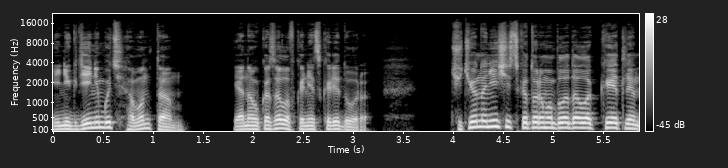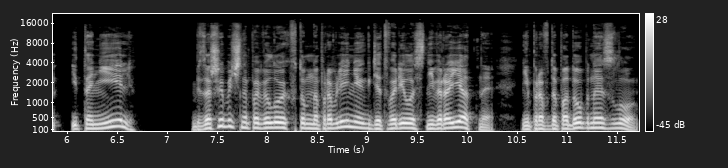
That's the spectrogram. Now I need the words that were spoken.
И не где-нибудь, а вон там». И она указала в конец коридора. Чутье на нечисть, которым обладала Кэтлин и Таниэль, безошибочно повело их в том направлении, где творилось невероятное, неправдоподобное зло.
